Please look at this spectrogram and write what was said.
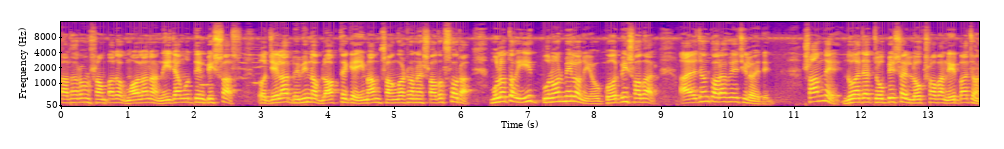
সাধারণ সম্পাদক মৌলানা নিজামুদ্দিন বিশ্বাস ও জেলার বিভিন্ন ব্লক থেকে ইমাম সংগঠনের সদস্যরা। মূলত ঈদ পুনর্মিলনী ও কর্মী সভার আয়োজন করা হয়েছিল এদিন। সামনে দু হাজার লোকসভা নির্বাচন,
